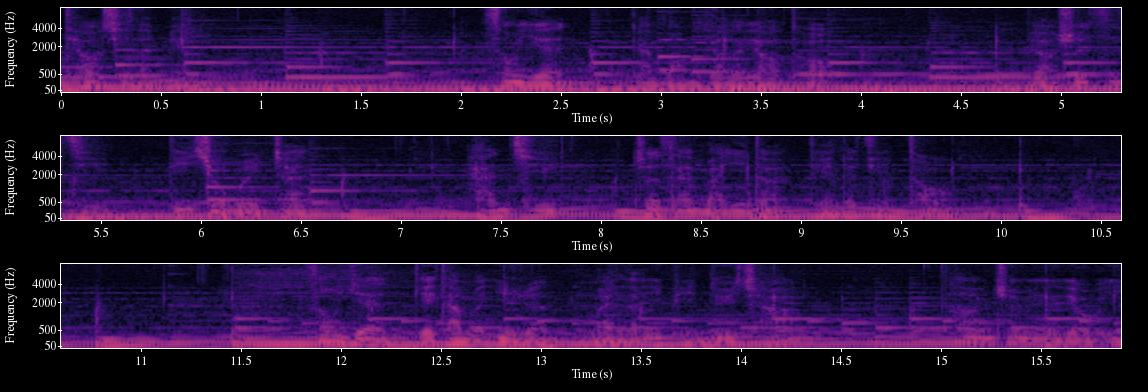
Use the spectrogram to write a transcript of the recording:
挑起了眉。宋衍赶忙摇了摇头，表示自己滴酒未沾。韩琦这才满意的点了点头。宋衍给他们一人买了一瓶绿茶，他们却没留意。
